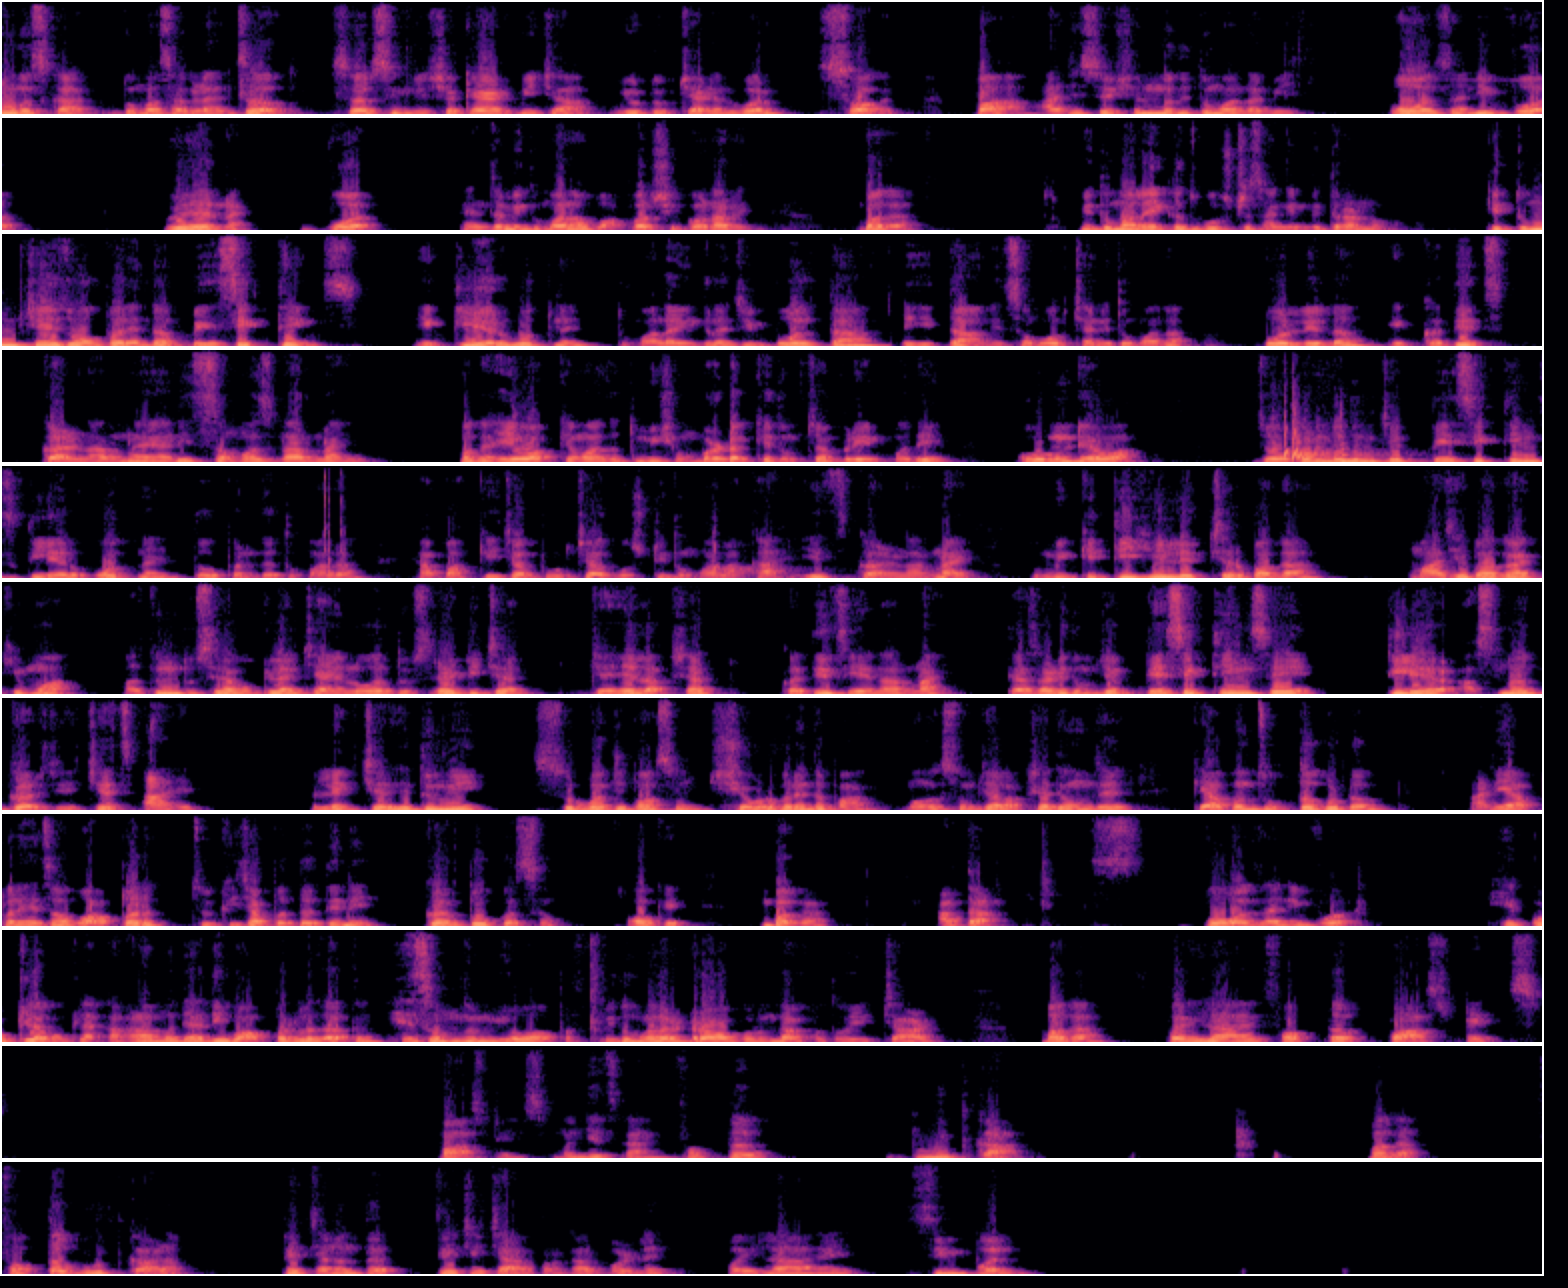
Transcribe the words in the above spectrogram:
नमस्कार तुम्हा सगळ्यांचं सर्स इंग्लिश अकॅडमीच्या युट्यूब चॅनलवर स्वागत. पहा आजच्या सेशनमध्ये तुम्हाला मी वॉज आणि वर वेअर नाही वर यांचा मी तुम्हाला वापर शिकवणार आहे. बघा मी तुम्हाला एकच गोष्ट सांगेन मित्रांनो की तुमचे जोपर्यंत बेसिक थिंग्स हे क्लिअर होत नाही तुम्हाला इंग्रजी बोलता लिहिता आणि समोरच्याने तुम्हाला बोललेलं हे कधीच कळणार नाही आणि समजणार नाही. बघा हे वाक्य माझं तुम्ही शंभर टक्के तुमच्या ब्रेनमध्ये कोरून ठेवा. जोपर्यंत तुमचे बेसिक थिंग्स क्लिअर होत नाही तोपर्यंत तुम्हाला ह्या बाकीच्या पुढच्या गोष्टी तुम्हाला काहीच कळणार नाही. तुम्ही कितीही लेक्चर बघा माझे बघा किंवा अजून दुसऱ्या कुठल्या चॅनलवर दुसऱ्या टीचरच्या हे लक्षात कधीच येणार नाही. त्यासाठी तुमचे बेसिक थिंग्स हे क्लिअर असणं गरजेचेच आहेत लेक्चर हे तुम्ही सुरुवातीपासून शेवटपर्यंत पहा मग तुमच्या लक्षात येऊन जाईल की आपण चुकतो कुठं आणि आपण ह्याचा वापर चुकीच्या पद्धतीने करतो कसं. ओके बघा. आता वॉज आणि वर हे कुठल्या कुठल्या काळामध्ये आधी वापरलं जातं हे समजून घेऊ आपण. मी तुम्हाला ड्रॉ करून दाखवतो एक चार्ट बघा पहिला आहे फक्त पास्ट टेन्स पास्ट टेन्स म्हणजेच काय? फक्त भूतकाळ. बघा फक्त भूतकाळ त्याच्यानंतर त्याचे चार प्रकार पडले. पहिला आहे सिंपल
